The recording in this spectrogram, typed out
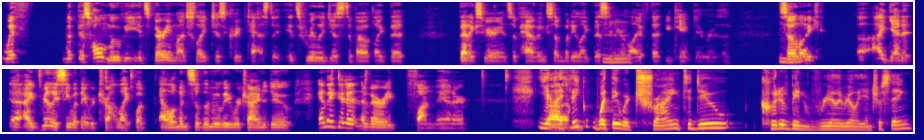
with with this whole movie, it's very much like just creeptastic. It's really just about like that that experience of having somebody like this in your Mhm. life that you can't get rid of. So Mhm. like uh, I get it. Uh, I really see what they were trying, like what elements of the movie were trying to do, and they did it in a very fun manner. Yeah, um, I think what they were trying to do could have been really, really interesting,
